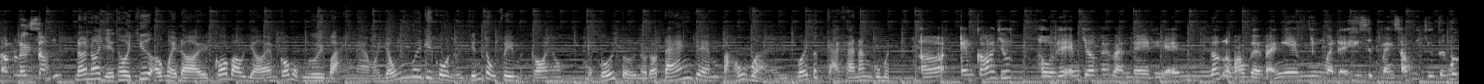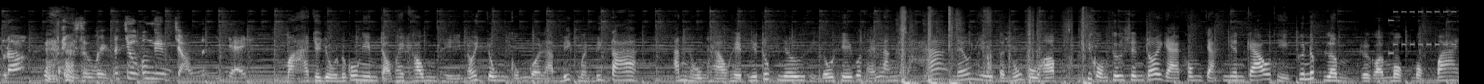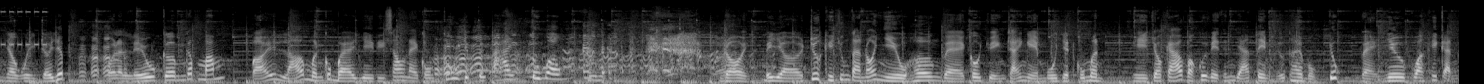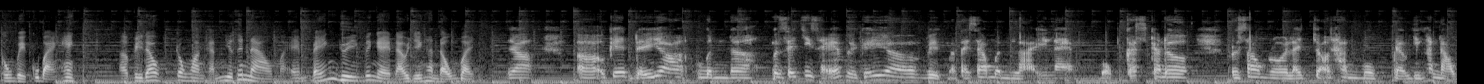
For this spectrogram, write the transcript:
Động lực sống. Nói nói vậy thôi chứ ở ngoài đời có bao giờ em có một người bạn nào mà giống với cái cô nữ chính trong phim mình coi không? Một đối tượng nào đó đáng cho em bảo vệ với tất cả khả năng của mình. Ờ em có chứ. Thường thì em chơi với bạn bè thì em rất là bảo vệ bạn em nhưng mà để hy sinh mạng sống thì chưa tới mức đó. Thì sự việc nó chưa có nghiêm trọng đến như vậy. Mà cho dù nó có nghiêm trọng hay không thì nói chung cũng gọi là biết mình biết ta. Anh hùng hào hiệp như trúc như thì đôi khi có thể lăn xả nếu như tình huống phù hợp. Chứ còn thư sinh trói gà không chặt nhân cáo thì cứ núp lùm rồi gọi một một ba nhờ quyền trợ giúp. Gọi là liệu cơm gấp mắm. Bởi lỡ mình có bề gì thì sau này còn cứu giúp được ai, đúng không? Rồi, bây giờ trước khi chúng ta nói nhiều hơn về câu chuyện trải nghiệm mùa dịch của mình thì cho cáo và quý vị thính giả tìm hiểu thêm một chút về như qua khía cạnh công việc của bạn hen à, vì đâu trong hoàn cảnh như thế nào mà em bén duyên với nghề đạo diễn hành động vậy dạ yeah. uh, ok để uh, mình uh, mình sẽ chia sẻ về cái uh, việc mà tại sao mình lại làm một cascader rồi xong rồi lại trở thành một đạo diễn hành động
